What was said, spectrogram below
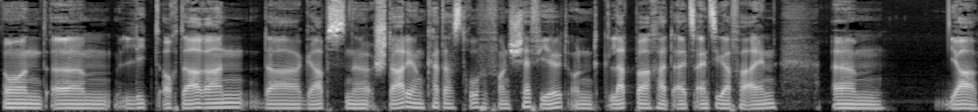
Und ähm, liegt auch daran, da gab es eine Stadionkatastrophe von Sheffield und Gladbach hat als einziger Verein ähm, ja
